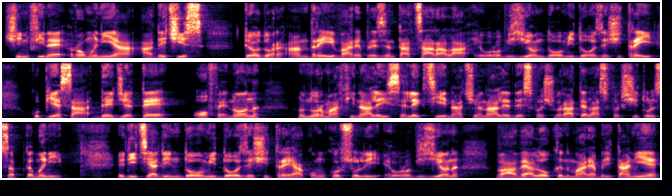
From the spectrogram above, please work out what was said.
Și în fine, România a decis Teodor Andrei va reprezenta țara la Eurovision 2023 cu piesa DGT, Ofenon, în urma finalei selecției naționale desfășurate la sfârșitul săptămânii. Ediția din 2023 a concursului Eurovision va avea loc în Marea Britanie,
